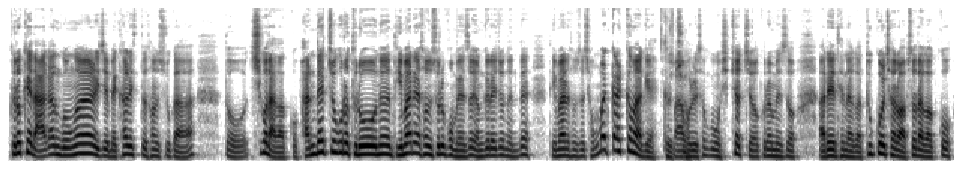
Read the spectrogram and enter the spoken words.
그렇게 나간 공을 이제 메칼리스트 선수가 또 치고 나갔고 반대쪽으로 들어오는 디마리아 선수를 보면서 연결해 줬는데 디마리아 선수 정말 깔끔하게 그렇죠. 마무리를 성공을 시켰죠. 그러면서 아르헨티나가 두 골 차로 앞서 나갔고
